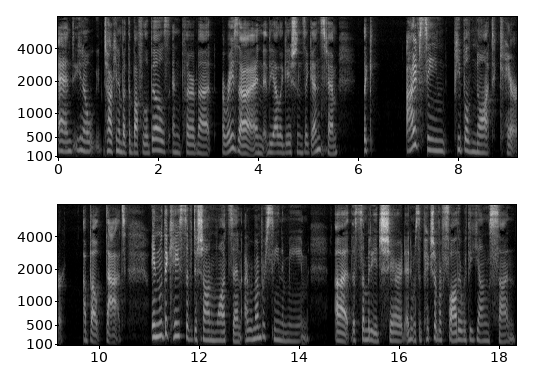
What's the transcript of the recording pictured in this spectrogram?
And you know, talking about the Buffalo Bills and player Matt Araiza and the allegations against him, like I've seen people not care about that. In the case of Deshaun Watson, I remember seeing a meme uh, that somebody had shared, and it was a picture of a father with a young son,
